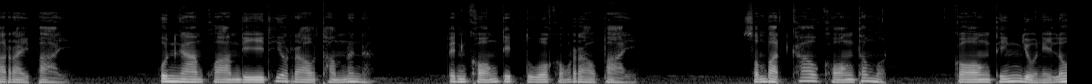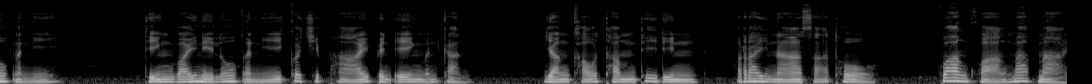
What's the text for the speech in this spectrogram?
อะไรไป คุณงามความดีที่เราทำนั่นน่ะเป็นของติดตัวของเราไป สมบัติข้าวของทั้งหมด กองทิ้งอยู่ในโลกอันนี้ ทิ้งไว้ในโลกอันนี้ก็ชิบหายเป็นเองเหมือนกัน อย่างเขาทำที่ดิน ไรนาสาโท กว้างขวางมากมาย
